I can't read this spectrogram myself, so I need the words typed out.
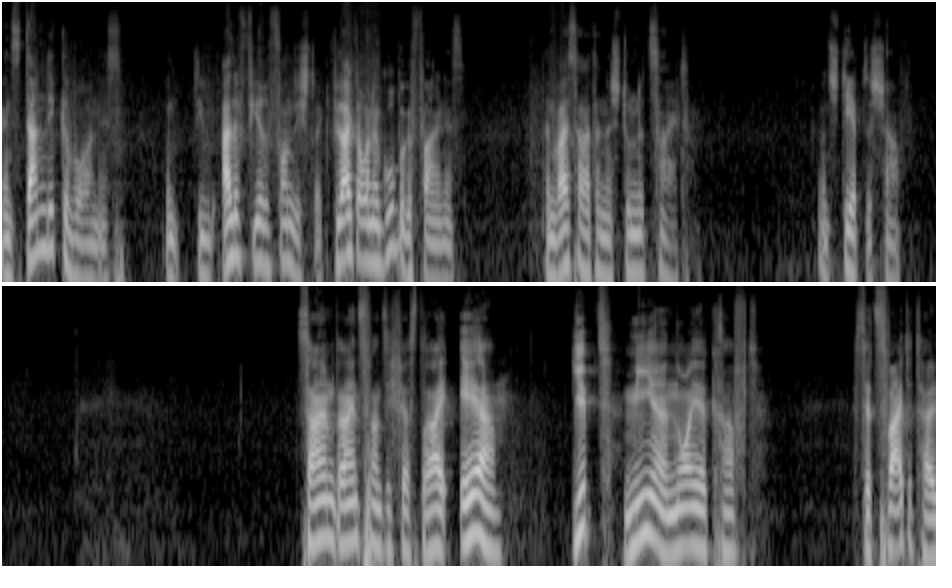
wenn es dann dick geworden ist und die alle Viere von sich streckt, vielleicht auch in eine Grube gefallen ist, dann weiß er, hat er eine Stunde Zeit. Und stirbt das Schaf. Psalm 23, Vers 3. Er gibt mir neue Kraft. Das ist der zweite Teil,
